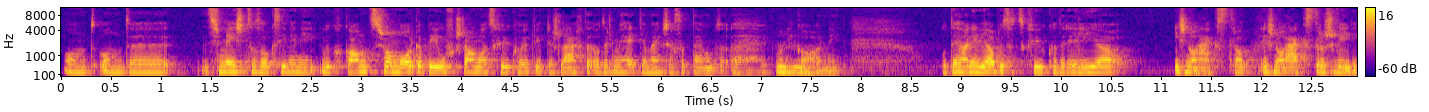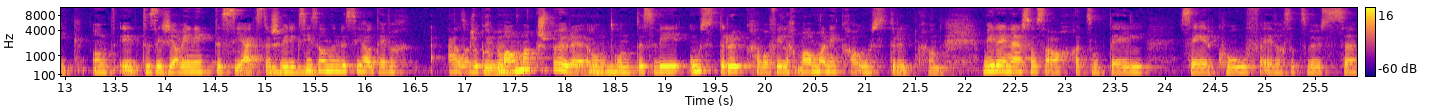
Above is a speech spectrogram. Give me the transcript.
und, und äh, es war meistens so, gewesen, wenn ich wirklich ganz schon am Morgen bin aufgestanden und das Gefühl heute wird es schlechter. Oder man hat ja manchmal so gedacht, so, äh, heute mhm. ich gar nicht. Und dann habe ich wie aber so das Gefühl, der Elia ist noch extra, ist noch extra schwierig. Und äh, das ist ja nicht, dass sie extra schwierig mhm. sind, sondern dass sie halt einfach auch das wirklich Mama spüren und, mhm. und das wie ausdrücken, was vielleicht Mama nicht ausdrücken kann. Und mir haben so Sachen zum Teil sehr geholfen, einfach so zu wissen,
